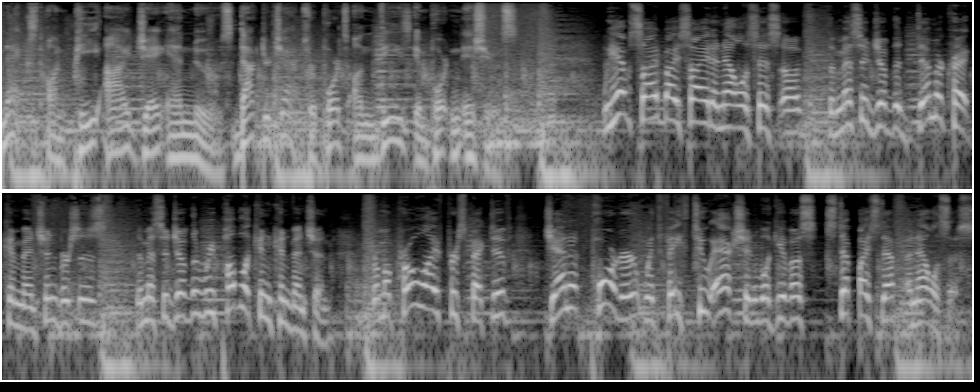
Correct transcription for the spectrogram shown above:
Next on PIJN News, Dr. Chaps reports on these important issues. We have side by side analysis of the message of the Democrat convention versus the message of the Republican convention. From a pro life perspective, Janet Porter with Faith to Action will give us step by step analysis.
